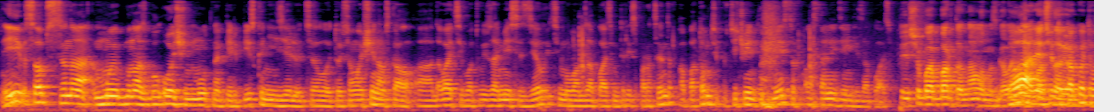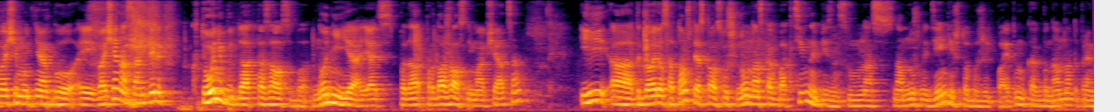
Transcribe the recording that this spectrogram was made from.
И, собственно, мы, у нас был очень мутная переписка неделю целую. То есть он вообще нам сказал, «А, давайте вот вы за месяц сделаете, мы вам заплатим 30%, а потом, типа, в течение двух месяцев остальные деньги заплатим. Ты еще бар- Барта налом из Да, Голландии это что-то какой-то вообще мутняк был. И вообще, на самом деле, кто-нибудь да отказался бы, но не я. Я продолжал с ним общаться. И а, договорился о том, что я сказал, слушай, ну у нас как бы активный бизнес, у нас нам нужны деньги, чтобы жить, поэтому как бы нам надо прям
